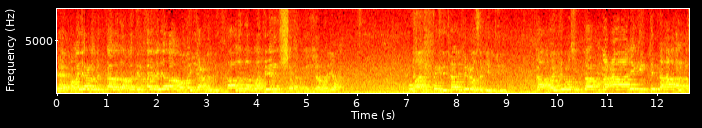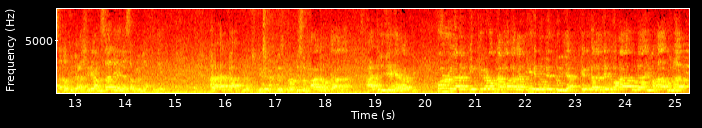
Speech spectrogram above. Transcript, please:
إيه، فمن يعمل مثقال ذرة خيرا يرى ومن يعمل مثقال ذرة شرا يرى وما نحتاج تالي فعل وسكين جديد. كاف بيتي وسكتا معانيك كنها الحسنة بعشر أمثالها إلى سبعمائة دين على الكعب رب. سبحانه وتعالى. عدل ليه يا ربي كل إن كيرو لما مركه من الدنيا. كن قالت هؤلاء وهؤلاء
